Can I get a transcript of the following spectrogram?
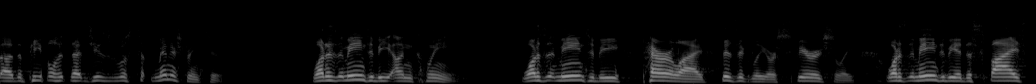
uh, the people that Jesus was t- ministering to. What does it mean to be unclean? What does it mean to be paralyzed physically or spiritually? What does it mean to be a despised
